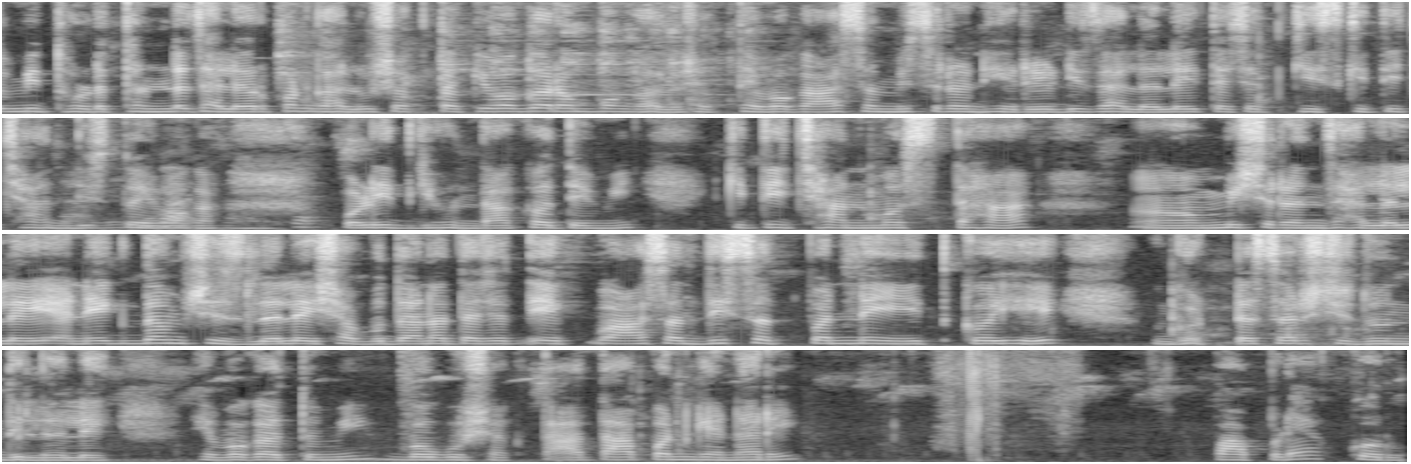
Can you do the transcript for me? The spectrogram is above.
तुम्ही थोडं थंड झाल्यावर पण घालू शकता किंवा गरम पण घालू शकता. हे बघा असं मिश्रण हे रेडी झालेलं आहे. त्याच्यात किस किती छान दिसतोय बघा. पळीत घेऊन दाखवते मी. किती छान मस्त हा मिश्रण झालेलं आहे आणि एकदम शिजलेलं आहे. साबुदाणा त्याच्यात एक असा दिसत पण नाही इतकं हे घट्टसर शिजून दिलेलं आहे. हे बघा तुम्ही बघू शकता. आता आपण घेणार आहे पापड्या करू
